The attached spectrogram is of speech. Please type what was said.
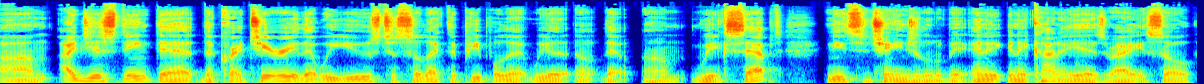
Um, I just think that the criteria that we use to select the people that we uh, that um, we accept needs to change a little bit, and it and it kind of is right. So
